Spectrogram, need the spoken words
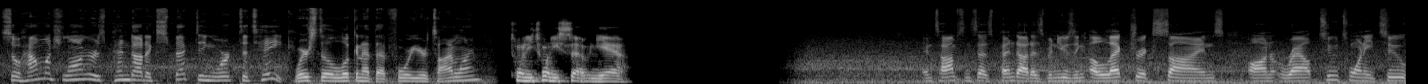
So, how much longer is PennDOT expecting work to take? We're still looking at that four year timeline? 2027, yeah. And Thompson says PennDOT has been using electric signs on Route 222,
